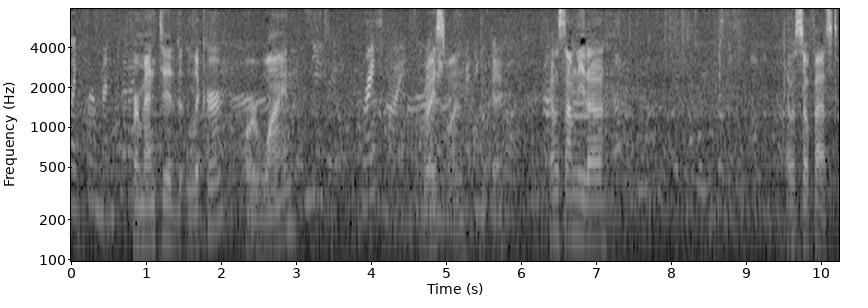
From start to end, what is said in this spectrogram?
like fermented? Fermented liquor or wine? Rice wine. Rice wine. Okay. Kamsamnida. That was so fast.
